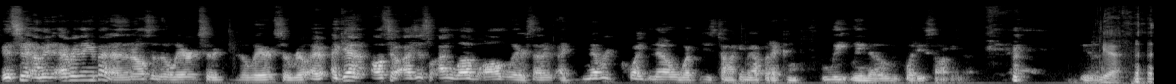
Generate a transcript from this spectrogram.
It's. I mean, everything about it, and then also the lyrics are the lyrics are real. I- Again, also, I just I love all the lyrics. I, I never quite know what he's talking about, but I completely know what he's talking about. you know? Yeah,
